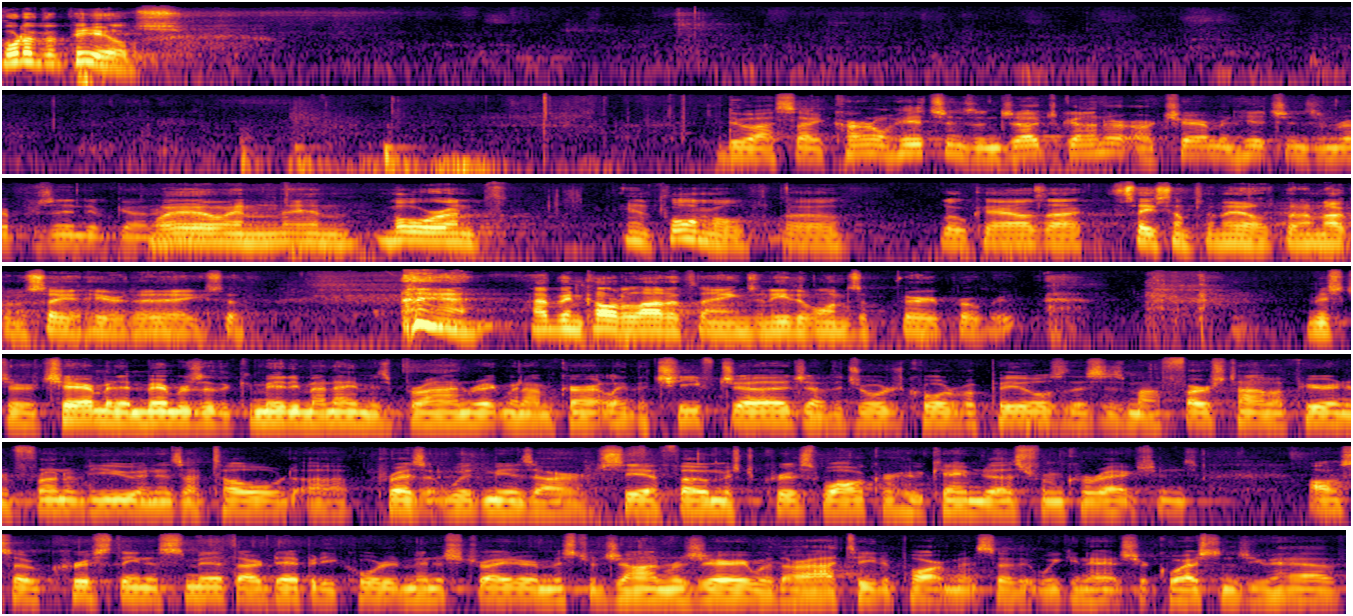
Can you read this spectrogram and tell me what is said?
Court of Appeals. Do I say Colonel Hitchens and Judge Gunner, or Chairman Hitchens and Representative Gunner? Well, in, in more in- informal uh, locales, I say something else, but I'm not going to say it here today, so. I've been called a lot of things, and either one's very appropriate. Mr. Chairman and members of the committee, my name is Brian Rickman. I'm currently the Chief Judge of the Georgia Court of Appeals. This is my first time appearing in front of you, and as I told, uh, present with me is our CFO, Mr. Chris Walker, who came to us from Corrections. Also Christina Smith, our Deputy Court Administrator, and Mr. John Ruggieri with our IT Department, so that we can answer questions you have.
